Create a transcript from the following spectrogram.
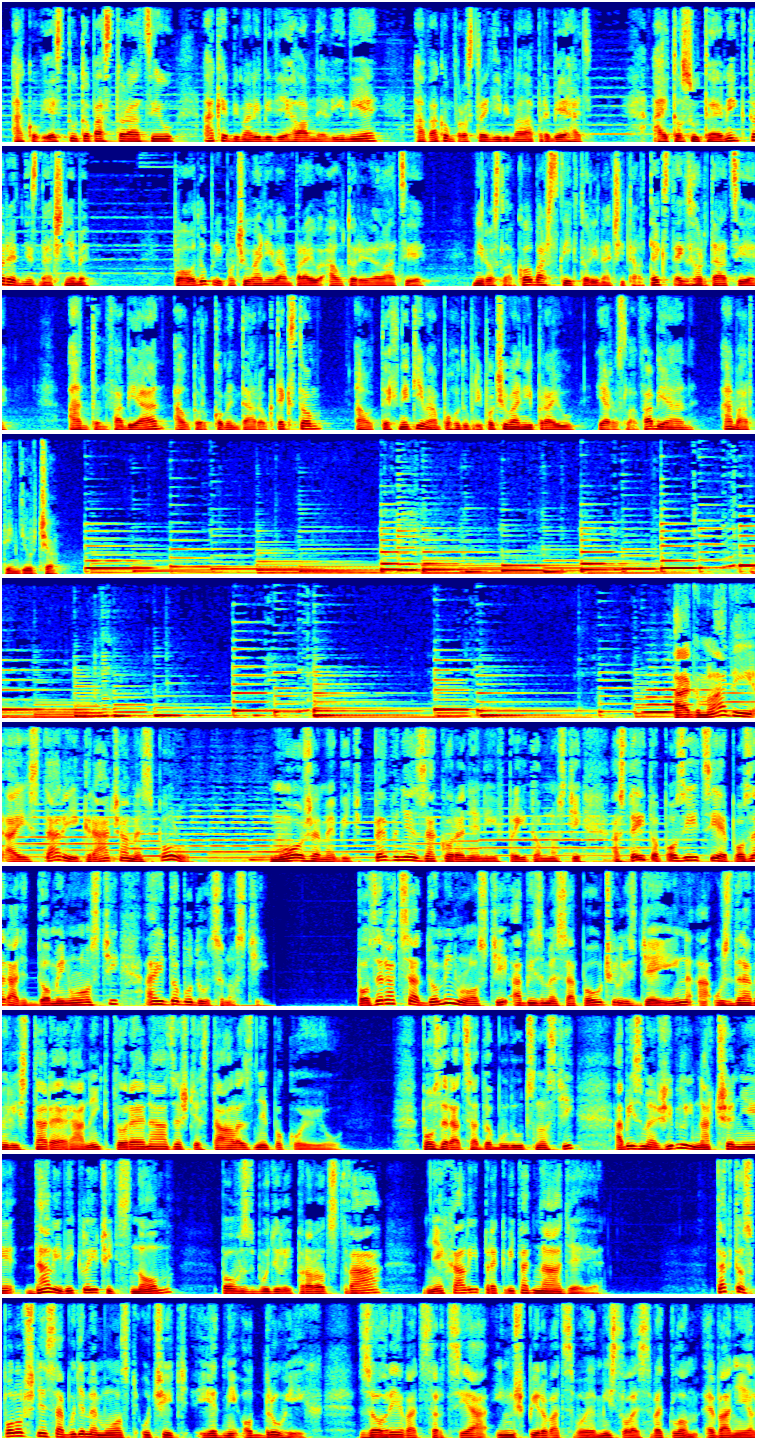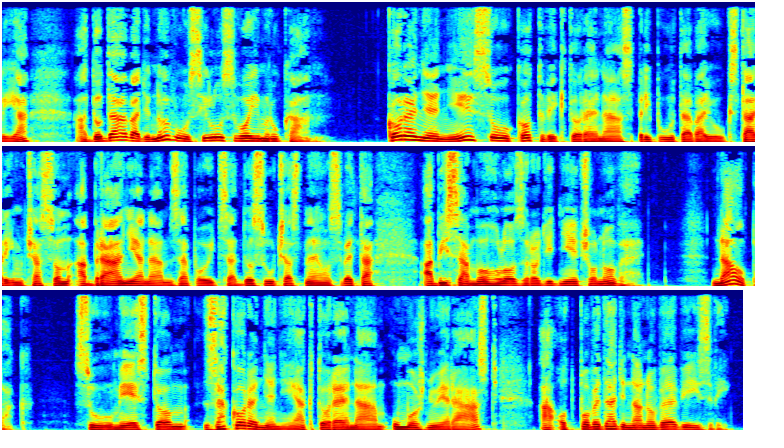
ako viesť túto pastoráciu, aké by mali byť jej hlavné línie a v akom prostredí by mala prebiehať. Aj to sú témy, ktoré dnes načneme. Pohodu pri počúvaní vám prajú autory relácie Miroslav Kolbašský, ktorý načítal text exhortácie, Anton Fabián, autor komentárov k textom a od techniky vám pohodu pri počúvaní prajú Jaroslav Fabián a Martin Ďurčo. Ak mladí aj starí kráčame spolu, môžeme byť pevne zakorenení v prítomnosti a z tejto pozície pozerať do minulosti aj do budúcnosti. Pozerať sa do minulosti, aby sme sa poučili z dejín a uzdravili staré rany, ktoré nás ešte stále znepokojujú. Pozerať sa do budúcnosti, aby sme živili nadšenie, dali vyklíčiť snom, povzbudili proroctvá, nechali prekvitať nádeje. Takto spoločne sa budeme môcť učiť jedni od druhých, zohrievať srdcia, inšpirovať svoje mysle svetlom Evanielia a dodávať novú silu svojim rukám. Korene nie sú kotvy, ktoré nás pripútavajú k starým časom a bránia nám zapojiť sa do súčasného sveta, aby sa mohlo zrodiť niečo nové. Naopak, sú miestom zakorenenia, ktoré nám umožňuje rásť a odpovedať na nové výzvy.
